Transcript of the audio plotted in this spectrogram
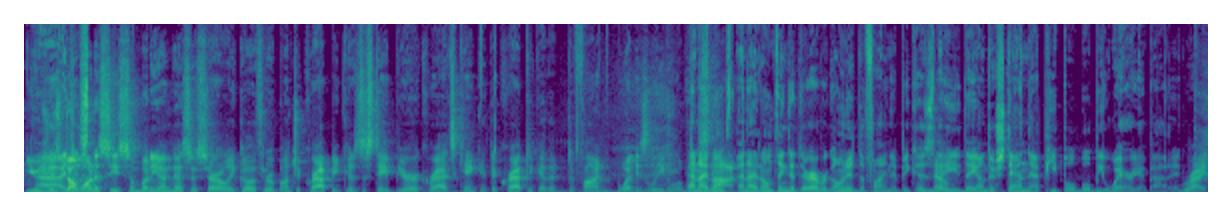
You just I don't just- want to see somebody unnecessarily go through a bunch of crap because the state bureaucrats can't get the crap together to define what is legal and what's and I don't not. and I don't think that they're ever going to define it because No. they they understand that people will be wary about it. right.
